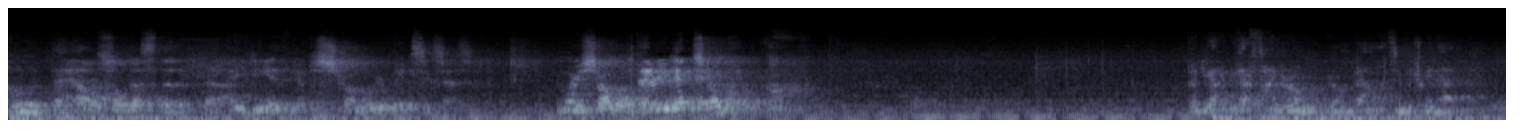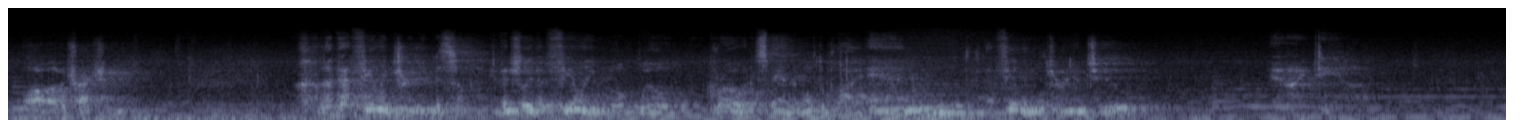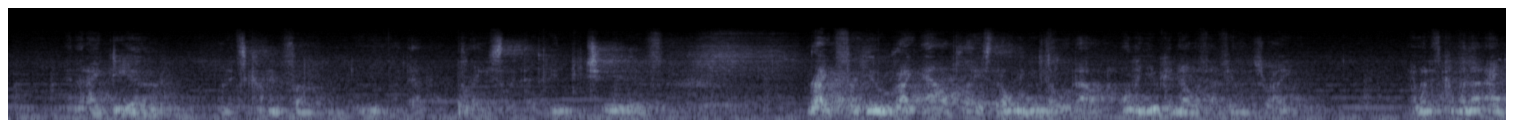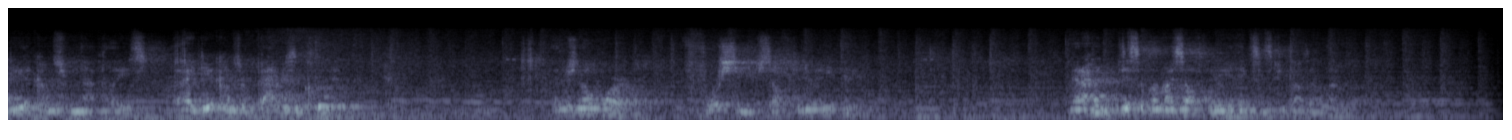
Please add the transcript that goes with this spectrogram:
Who the hell sold us the, the idea that you have to struggle your way to success? The more you struggle, the better you get at struggling. But you gotta, you gotta find your own, your own balance in between that law of attraction. Let that feeling turn into something. Eventually that feeling will, will grow and expand and multiply and that feeling will turn into idea, when it's coming from that place, like that intuitive, right for you, right now place that only you know about, only you can know if that feeling is right. And when, it's, when that idea comes from that place, that idea comes with batteries included. And there's no more forcing yourself to do anything. Man, I haven't disciplined myself to do anything since 2011.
